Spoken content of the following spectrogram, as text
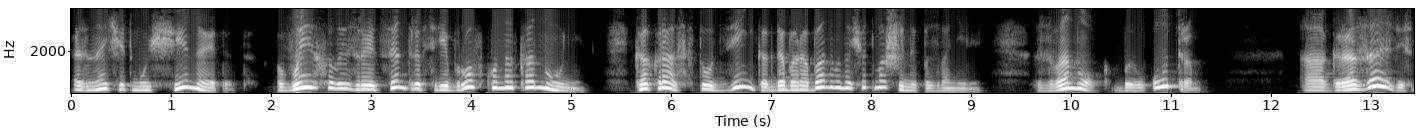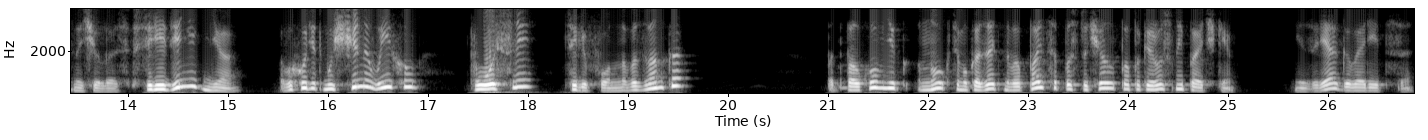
Значит, мужчина этот выехал из райцентра в Серебровку накануне, как раз в тот день, когда Барабанову насчет машины позвонили. Звонок был утром, а гроза здесь началась в середине дня. Выходит, мужчина выехал после телефонного звонка. Подполковник ногтем указательного пальца постучал по папиросной пачке. Не зря говорится,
